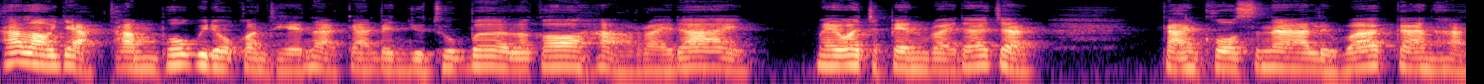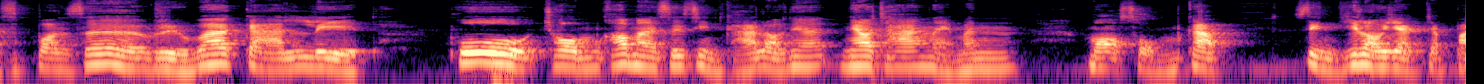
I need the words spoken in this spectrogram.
ถ้าเราอยากทำพวกวิดีโอคอนเทนต์อะการเป็นยูทูบเบอร์แล้วก็หารายได้ ไม่ว่าจะเป็นรายได้จากการโฆษณาหรือว่าการหาสปอนเซอร์ หรือว่าการ lead ผู้ชมเข้ามาซื้อสินค้าเราเนี่ยแนวทางไหนมันเหมาะสมกับสิ่งที่เราอยากจะไป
